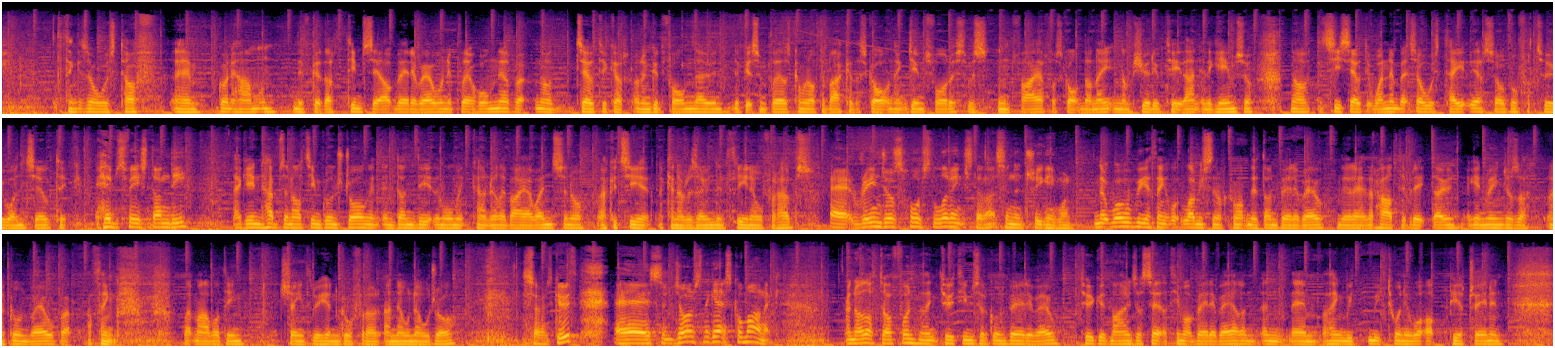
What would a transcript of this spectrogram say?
I think it's always tough um, going to Hamilton. They've got their team set up very well when they play at home there, but no, Celtic are, are in good form now, and they've got some players coming off the back of the Scotland. I think James Forrest was on fire for Scotland tonight, and I'm sure he'll take that into the game. So no, to see Celtic winning, but it's always tight there, so I'll go for two-one Celtic. Hibs face Dundee again, Hibs and our team going strong, and, and, Dundee at the moment can't really buy a win. So no, I could see it a kind of resounding three 0 for Hibs. Uh, Rangers host Livingston. That's an intriguing one. No, it will be. I think Livingston have come up and they've done very well. They're uh, they're hard to break down. Again, Rangers are, are going well, but I think let Aberdeen shine through here and go for a, a nil-nil draw. Sounds good. Uh, St Johnstone against Kilmarnock. Another tough one. I think two teams are going very well. Two good managers set their team up very well, and, and um, I think we, we Tony Watt up peer training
